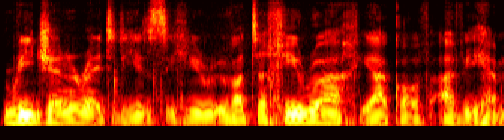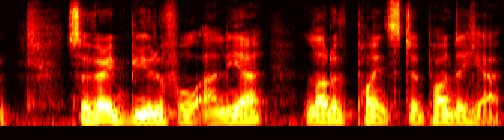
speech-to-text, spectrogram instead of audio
regenerated. He's he vatachiruach Yaakov avihem. So very beautiful aliyah. A lot of points to ponder here.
